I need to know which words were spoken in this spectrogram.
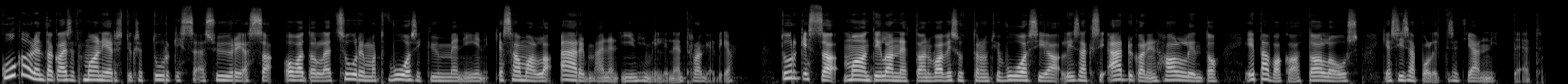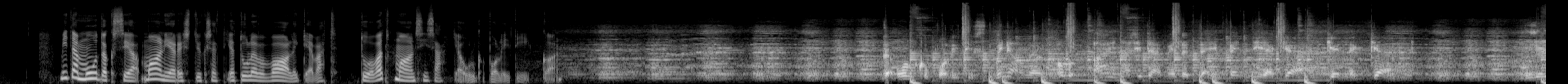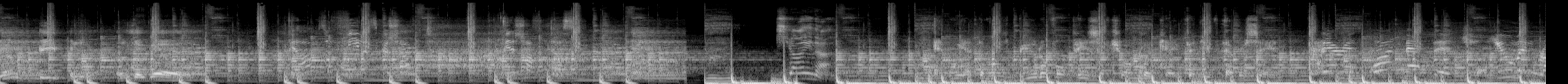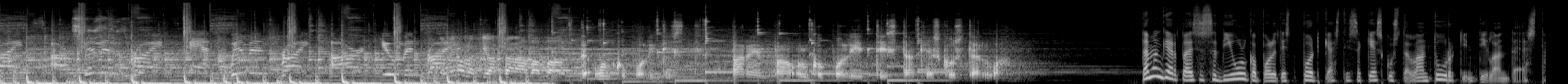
Kuukauden takaiset maanjäristykset Turkissa ja Syyriassa ovat olleet suurimmat vuosikymmeniin ja samalla äärimmäinen inhimillinen tragedia. Turkissa maan tilannetta on vavisuttanut jo vuosia lisäksi Erdoganin hallinto, epävakaa talous ja sisäpoliittiset jännitteet. Mitä muutoksia maanjäristykset ja tuleva vaalikevät tuovat maan sisä- ja ulkopolitiikkaan? Minä olen ollut aina sitä mieltä, että ei penniäkään kellekään. the young people of the world. So China. And we had the most beautiful piece of chocolate cake that you've ever seen. There is one message. Human rights are women's rights and women's rights are human rights. The keskustelua. Tämänkertaisessa The Ulkopoliittist podcastissa keskustellaan Turkin tilanteesta.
